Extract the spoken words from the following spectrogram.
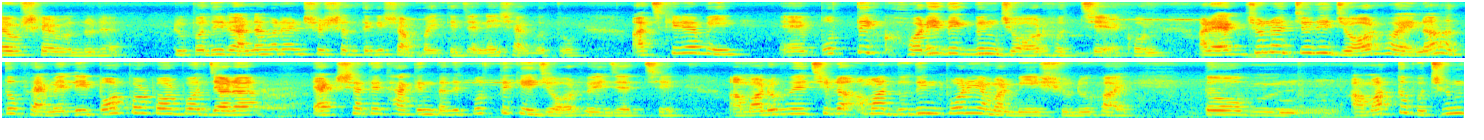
নমস্কার বন্ধুরা। রূপদী রান্নাঘরের সোশ্যাল থেকে সবাইকে জানাই স্বাগত। আজকে আমি প্রত্যেক ঘরে দেখবেন জ্বর হচ্ছে এখন। আর একজনের যদি জ্বর হয় না তো ফ্যামিলির পরপর পরপর যারা একসাথে থাকেন তাদের প্রত্যেকেই জ্বর হয়ে যাচ্ছে। আমারও হয়েছিল আমার দুদিন পরে আমার মেয়ে শুরু হয়। তো আমার তো প্রচণ্ড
